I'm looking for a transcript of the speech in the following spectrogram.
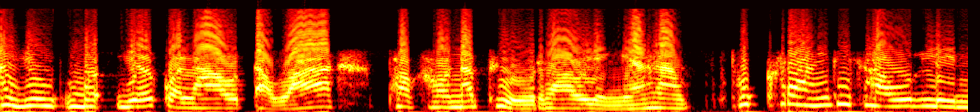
อายุเยอะกว่าเรา แต่ว่าพอเขานับถือเราอย่างเงี้ยค่ะทุกครั้งที่เขาลิน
